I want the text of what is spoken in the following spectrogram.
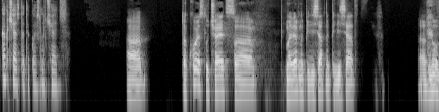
Как часто такое случается? А, такое случается, наверное, 50 на 50. А, ну,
